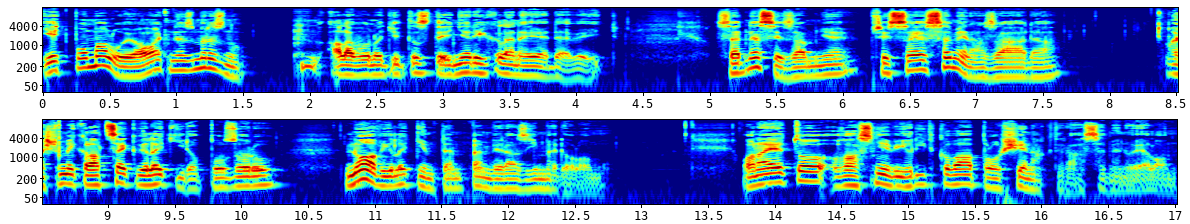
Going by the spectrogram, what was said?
jeď pomalu, jo, ať nezmrznu. Ale ono ti to stejně rychle nejede, viď? Sedne si za mě, přisaje se mi na záda, až mi klacek vyletí do pozoru, no a výletním tempem vyrazíme do lomu. Ona je to vlastně vyhlídková plošina, která se jmenuje lom.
